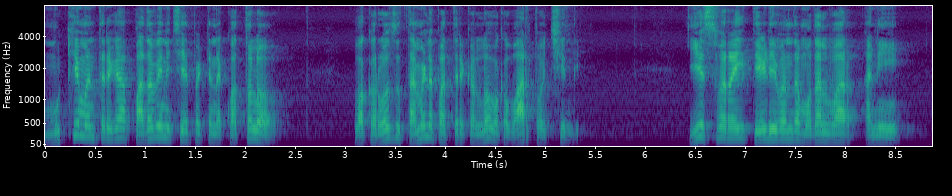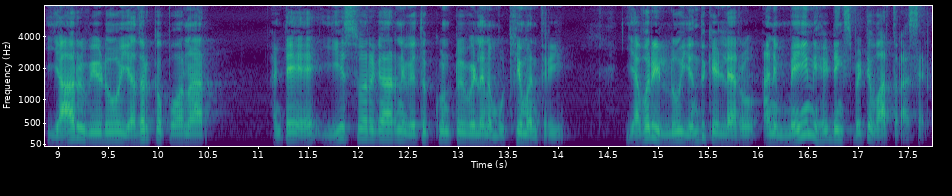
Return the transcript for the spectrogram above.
ముఖ్యమంత్రిగా పదవిని చేపట్టిన కొత్తలో ఒకరోజు తమిళ పత్రికల్లో ఒక వార్త వచ్చింది. ఈశ్వరై తేడివంద మొదల్వార్ అని యారు వీడు ఎదుర్కపోనార్ అంటే ఈశ్వర్ గారిని వెతుక్కుంటూ వెళ్ళిన ముఖ్యమంత్రి ఎవరిల్లు ఎందుకు వెళ్ళారు అని మెయిన్ హెడ్డింగ్స్ పెట్టి వార్త రాశారు.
